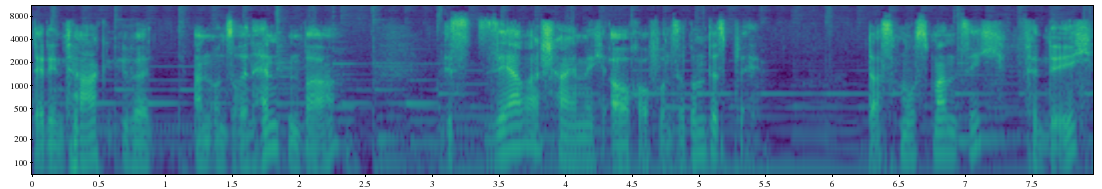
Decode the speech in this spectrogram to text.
der den Tag über an unseren Händen war, ist sehr wahrscheinlich auch auf unserem Display. Das muss man sich, finde ich,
